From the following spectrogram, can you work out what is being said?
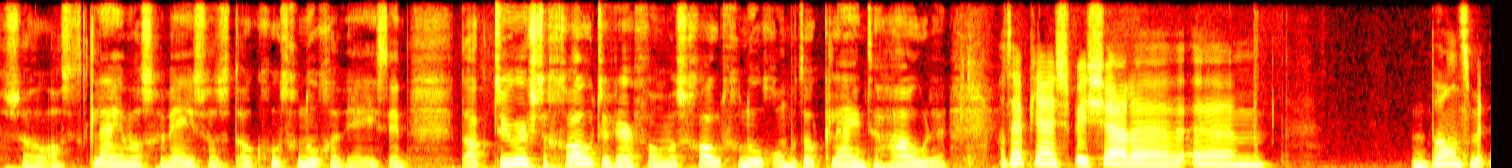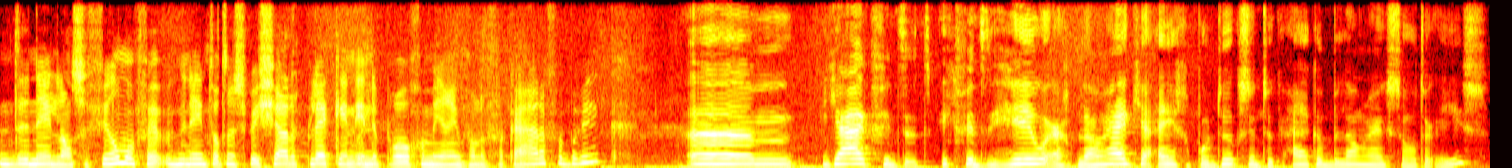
of zo. Als het klein was geweest, was het ook goed genoeg geweest. En de acteurs, de grootte daarvan was groot genoeg om het ook klein te houden. Wat heb jij een speciale... Um band met de Nederlandse film? Of neemt dat een speciale plek in in de programmering van de Verkadefabriek? Um, ja, ik vind, het, ik vind het heel erg belangrijk. Je eigen product is natuurlijk eigenlijk het belangrijkste wat er is.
